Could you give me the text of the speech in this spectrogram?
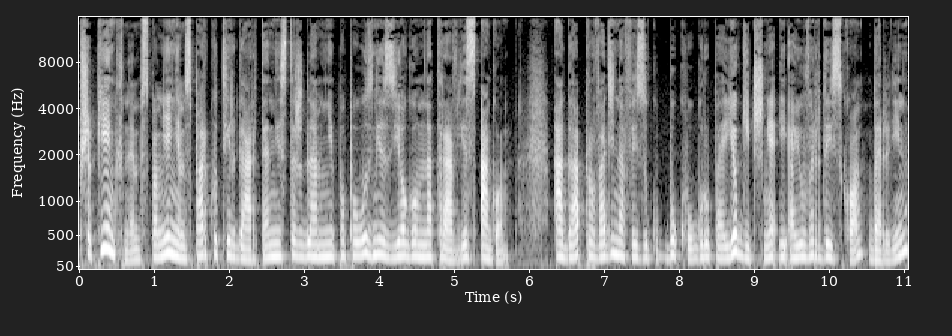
Przepięknym wspomnieniem z parku Tiergarten jest też dla mnie popołudnie z jogą na trawie z Agą. Aga prowadzi na Facebooku grupę Jogicznie i Ajuwerdyjsko Berlin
